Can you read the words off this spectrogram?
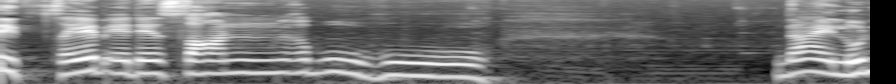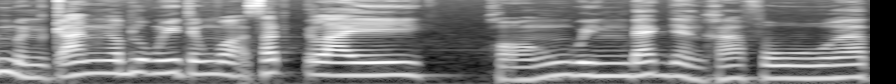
ติดเซฟเอเดซอนครับโอ้โหได้ลุ้นเหมือนกันครับลูกนี้จังหวะซัดไกลของวิงแบ็กอย่างคาฟูครับ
